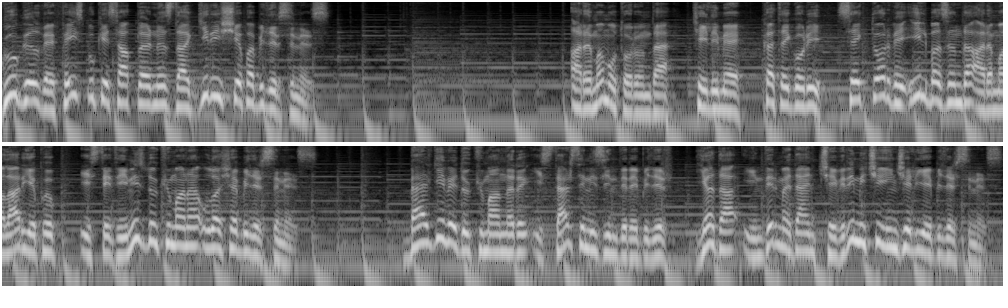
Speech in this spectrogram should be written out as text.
Google ve Facebook hesaplarınızda giriş yapabilirsiniz. Arama motorunda kelime, kategori, sektör ve il bazında aramalar yapıp istediğiniz dokümana ulaşabilirsiniz. Belge ve dokümanları isterseniz indirebilir ya da indirmeden çevirim içi inceleyebilirsiniz.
